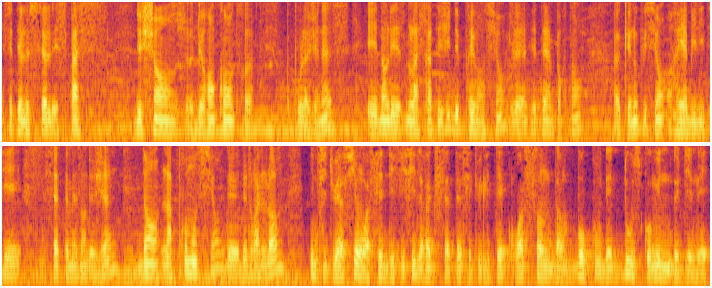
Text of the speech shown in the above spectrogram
C'était le seul espace d'échange, de rencontres pour la jeunesse. Et dans, la stratégie de prévention, il était important euh, que nous puissions réhabiliter cette maison de jeunes. Dans la promotion des droits de l'homme, une situation assez difficile avec cette insécurité croissante dans beaucoup des douze communes de Djenné.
